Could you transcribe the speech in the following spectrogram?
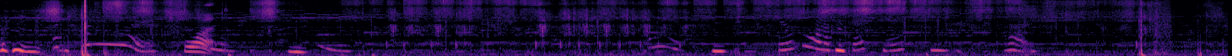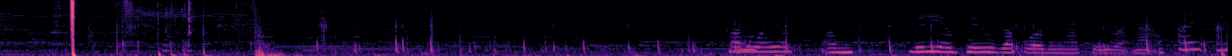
It's weird. What? Come here. I also want to protect you. Why? By the way, um, video two is uploading actually right now. I I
